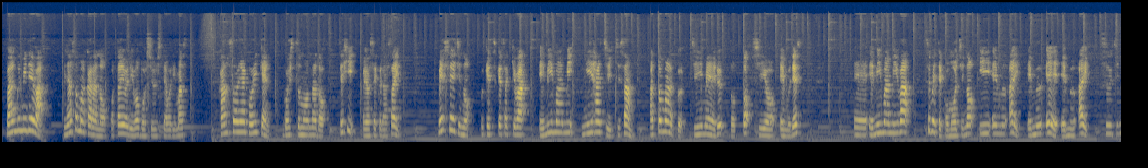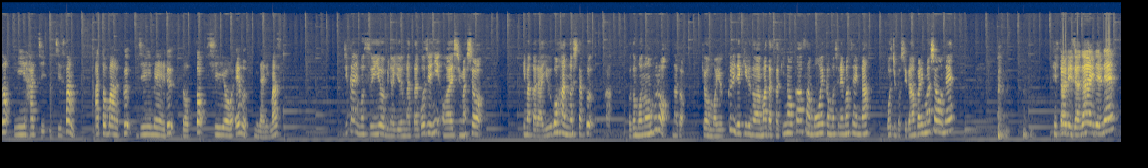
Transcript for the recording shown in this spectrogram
番組では皆様からのお便りを募集しております。感想やご意見、ご質問など、ぜひお寄せください。メッセージの受付先は、えみまみ2813アットマーク gmail.com です。えー、えみまみはすべて小文字の emi, mami 数字の2813アットマーク gmail.com になります。次回も水曜日の夕方5時にお会いしましょう。今から夕ご飯の支度とか、子供のお風呂など、今日もゆっくりできるのはまだ先のお母さんも多いかもしれませんが、ぼちぼち頑張りましょうね。一人じゃないでね。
